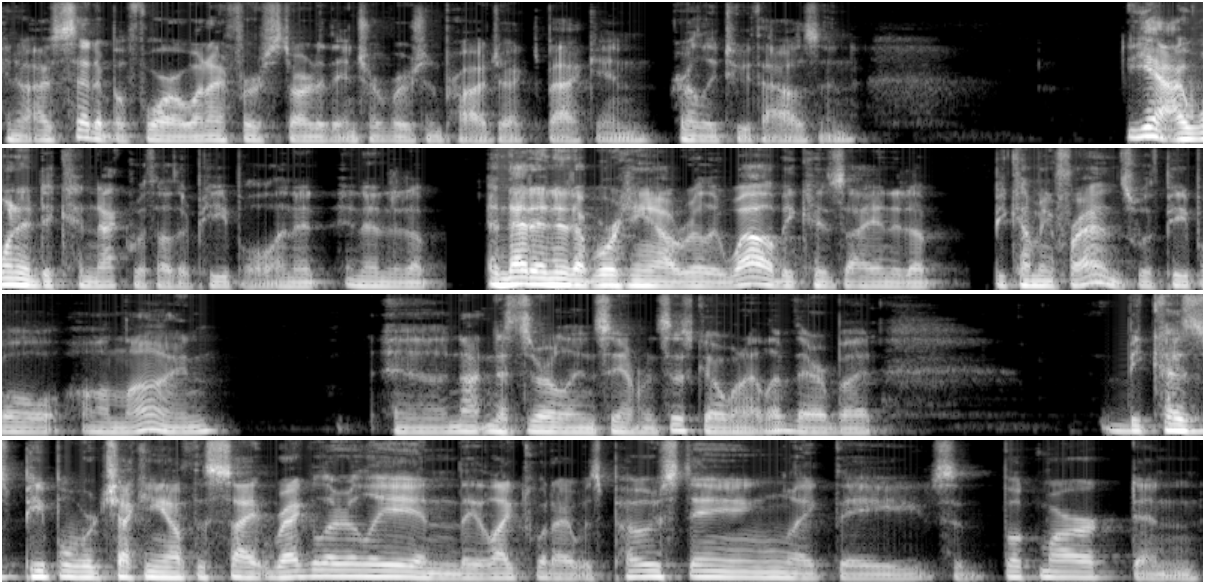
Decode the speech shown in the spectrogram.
you know, I've said it before when I first started the introversion project back in early 2000. Yeah, I wanted to connect with other people and it, it ended up and that ended up working out really well because I ended up becoming friends with people online, uh, not necessarily in San Francisco when I lived there, but because people were checking out the site regularly and they liked what I was posting, like they bookmarked and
